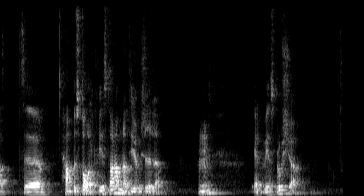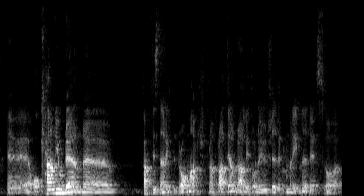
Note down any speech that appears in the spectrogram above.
att eh, Hampus Dahlqvist har hamnat i Ljungskile. Mm. Edvins brorsa. Eh, Och han gjorde en eh, faktiskt en riktigt bra match. Framförallt i andra halvlek när Ljungskile kommer in i det så,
